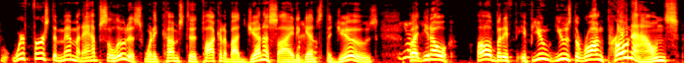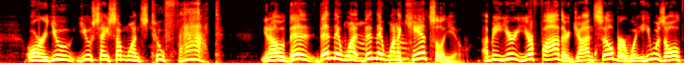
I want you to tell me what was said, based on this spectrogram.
we're First Amendment absolutists when it comes to talking about genocide against the Jews, yeah. but you know." Oh, but if, if you use the wrong pronouns or you you say someone's too fat, you know, then then they want then they want to cancel you. I mean, your your father, John Silber, he was old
